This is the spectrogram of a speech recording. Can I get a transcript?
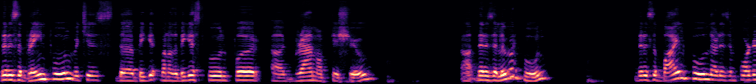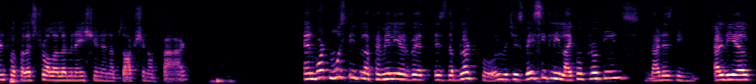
There is a brain pool, which is the big, one of the biggest pool per uh, gram of tissue. Uh, there is a liver pool, there is a bile pool that is important for cholesterol elimination and absorption of fat. And what most people are familiar with is the blood pool, which is basically lipoproteins. That is the LDL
